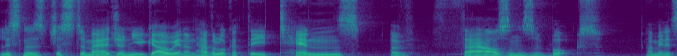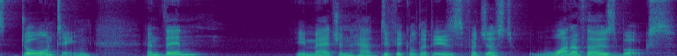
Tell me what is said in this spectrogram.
listeners, just imagine you go in and have a look at the tens of thousands of books. I mean, it's daunting. And then imagine how difficult it is for just one of those books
